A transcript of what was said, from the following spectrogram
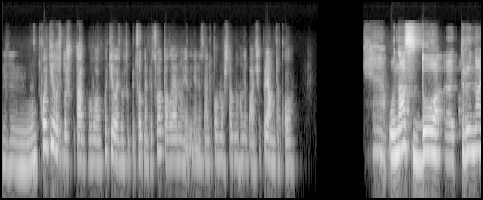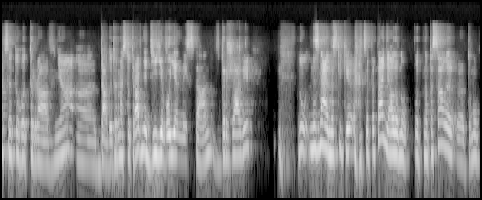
Угу. Хотілося б, щоб так було. Хотілося б, щоб 500 на 500, але ну, я, я не знаю, такого масштабного не бачу. Прям такого. У нас до е, 13 травня, е, да, до 13 травня діє воєнний стан в державі. Ну не знаю наскільки це питання, але ну от написали, е, тому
